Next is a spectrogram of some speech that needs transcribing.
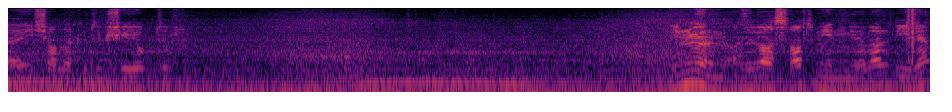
Ee, inşallah kötü bir şey yoktur. Bilmiyorum acaba asfalt mı yeniliyorlar diyeceğim.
